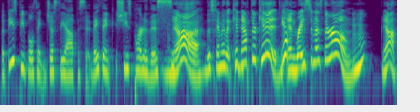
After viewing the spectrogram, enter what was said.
But these people think just the opposite. They think she's part of this. Yeah, this family that kidnapped their kid Yeah. and raised him as their own. Mm-hmm. Yeah.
